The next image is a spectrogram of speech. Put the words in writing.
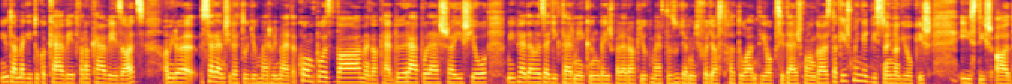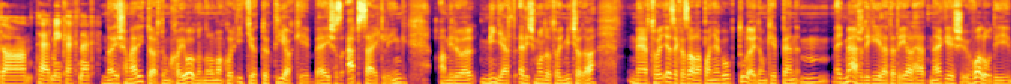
miután megittuk a kávét, van a kávézac, amiről szerencsére tudjuk már, hogy mehet a komposztba, meg akár bőrápolásra is jó. Mi például az egyik termékünkbe is belerakjuk, mert az ugyanúgy fogyasztható antioxidánsban gazdag, és még egy viszonylag jó kis ízt is ad a termékeknek. Na és ha már itt tartunk, ha jól gondolom, akkor itt jöttök ti a képbe, és az upcycling, amiről mindjárt el is mondod, hogy micsoda, mert hogy ezek az alapanyagok tulajdonképpen egy második életet élhetnek, és valódi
